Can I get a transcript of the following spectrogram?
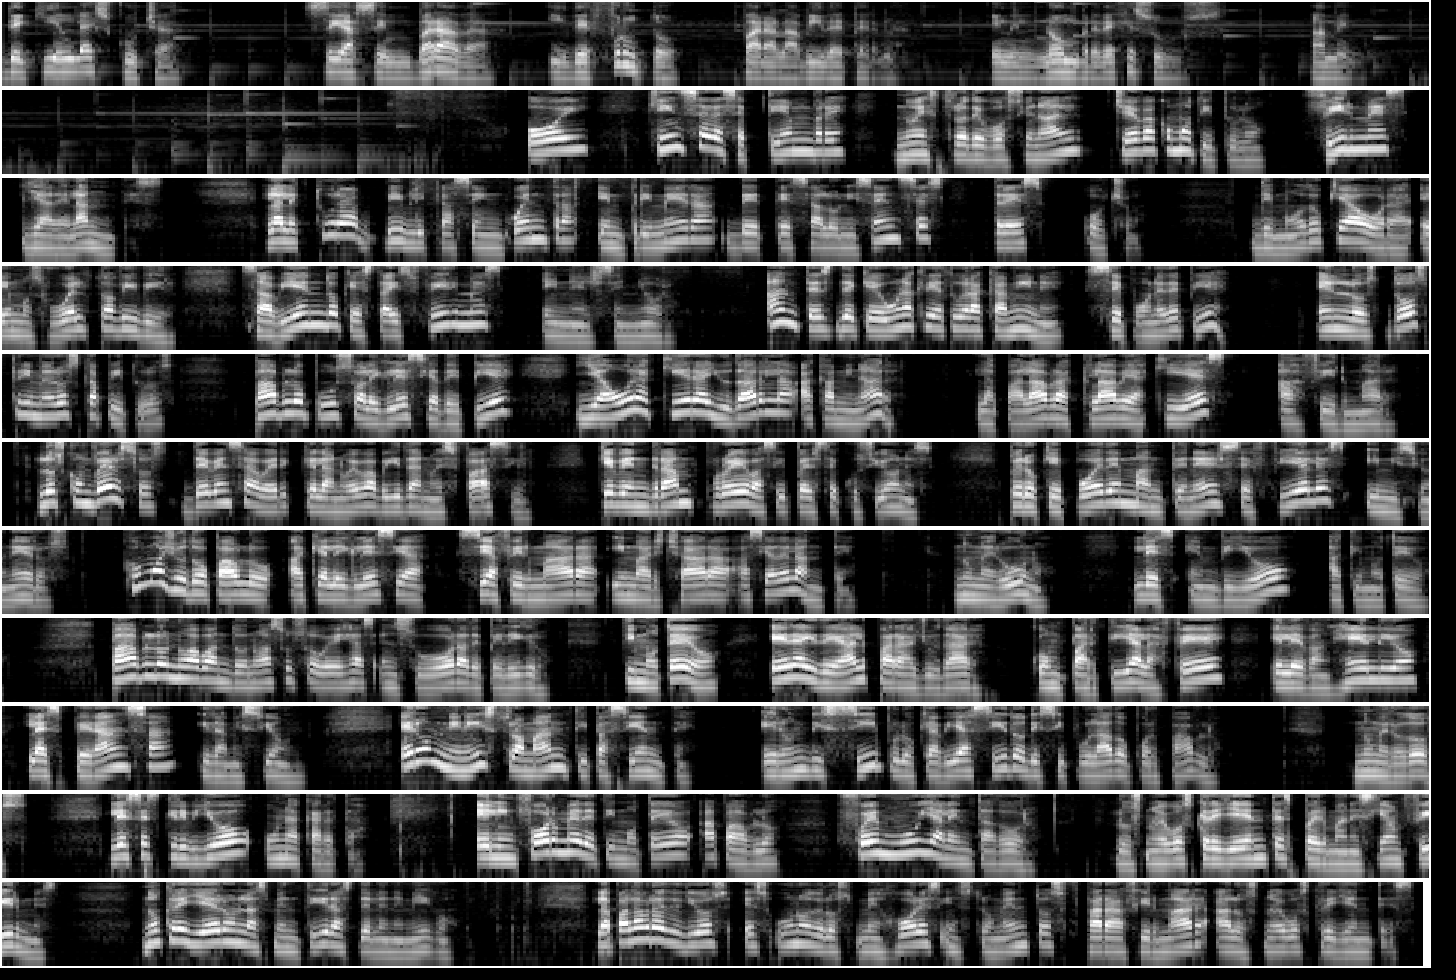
de quien la escucha, sea sembrada y dé fruto para la vida eterna. En el nombre de Jesús. Amén. Hoy, 15 de septiembre, nuestro devocional lleva como título Firmes y Adelantes. La lectura bíblica se encuentra en Primera de Tesalonicenses 3:8. De modo que ahora hemos vuelto a vivir, sabiendo que estáis firmes en el Señor. Antes de que una criatura camine, se pone de pie. En los dos primeros capítulos, Pablo puso a la iglesia de pie y ahora quiere ayudarla a caminar. La palabra clave aquí es afirmar. Los conversos deben saber que la nueva vida no es fácil, que vendrán pruebas y persecuciones, pero que pueden mantenerse fieles y misioneros. ¿Cómo ayudó Pablo a que la iglesia se afirmara y marchara hacia adelante? Número uno, les envió a Timoteo. Pablo no abandonó a sus ovejas en su hora de peligro. Timoteo era ideal para ayudar, compartía la fe, el Evangelio, la esperanza y la misión. Era un ministro amante y paciente. Era un discípulo que había sido discipulado por Pablo. Número 2. Les escribió una carta. El informe de Timoteo a Pablo fue muy alentador. Los nuevos creyentes permanecían firmes, no creyeron las mentiras del enemigo. La palabra de Dios es uno de los mejores instrumentos para afirmar a los nuevos creyentes.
